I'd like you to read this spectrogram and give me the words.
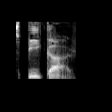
speaker.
